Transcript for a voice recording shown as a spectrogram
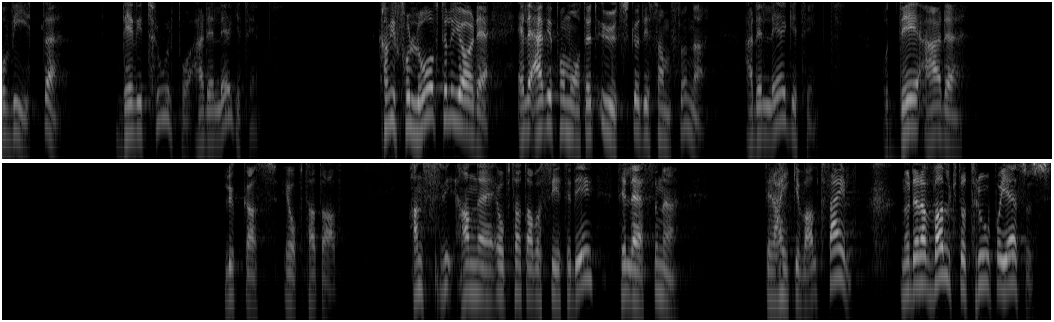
å vite det vi tror på, er det legitimt? Kan vi få lov til å gjøre det, eller er vi på en måte et utskudd i samfunnet? Er det legitimt? Og det er det Lukas er opptatt av. Han, han er opptatt av å si til de, til leserne dere har ikke valgt feil. Når dere har valgt å tro på Jesus,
